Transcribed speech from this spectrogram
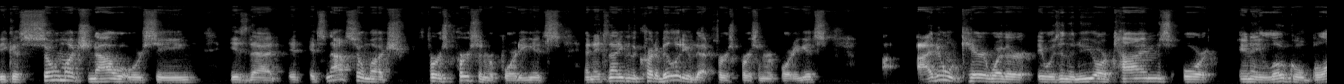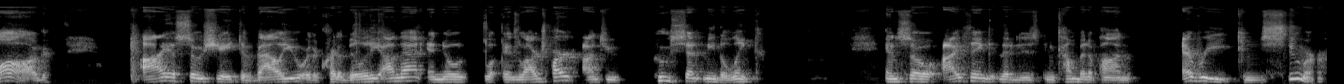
Because so much now, what we're seeing is that it, it's not so much first person reporting. It's and it's not even the credibility of that first person reporting. It's I don't care whether it was in the New York Times or in a local blog. I associate the value or the credibility on that and know in large part onto who sent me the link. And so I think that it is incumbent upon every consumer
